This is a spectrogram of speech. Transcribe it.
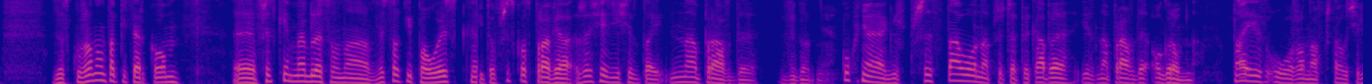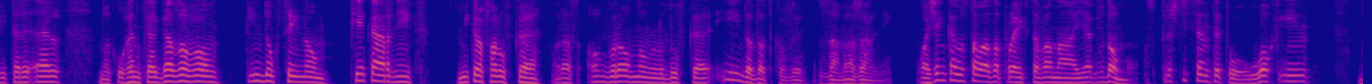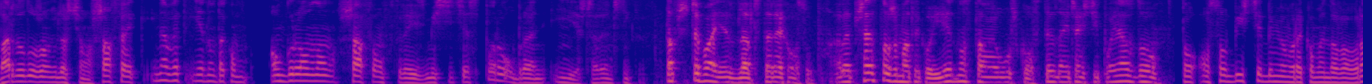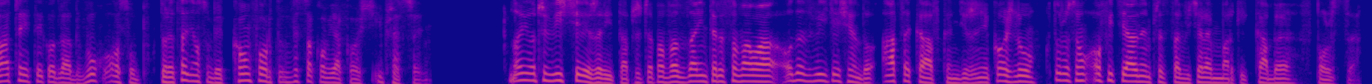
ze skórzaną tapicerką. E, Wszystkie meble są na wysoki połysk i to wszystko sprawia, że siedzi się tutaj naprawdę wygodnie. Kuchnia, jak już przystało na przyczepy KB, jest naprawdę ogromna. Ta jest ułożona w kształcie litery L, ma kuchenkę gazową, indukcyjną, piekarnik, mikrofalówkę oraz ogromną lodówkę i dodatkowy zamrażalnik. Łazienka została zaprojektowana jak w domu, z prysznicem typu walk-in, bardzo dużą ilością szafek i nawet jedną taką ogromną szafą, w której zmieścicie sporo ubrań i jeszcze ręczniki. Ta przyczepa jest dla czterech osób, ale przez to, że ma tylko jedno stałe łóżko w tylnej części pojazdu, to osobiście bym ją rekomendował raczej tylko dla dwóch osób, które cenią sobie komfort, wysoką jakość i przestrzeń. No i oczywiście, jeżeli ta przyczepa Was zainteresowała, odezwijcie się do ACK w Kędzierzynie-Koźlu, którzy są oficjalnym przedstawicielem marki KB w Polsce.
